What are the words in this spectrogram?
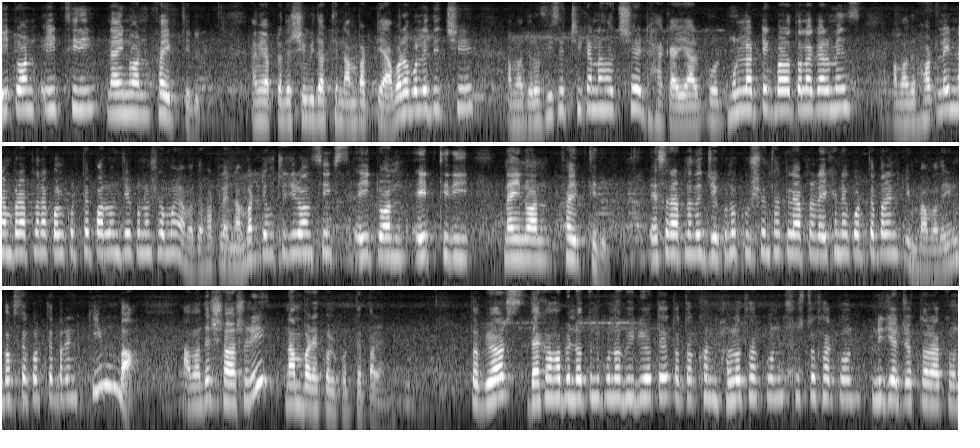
eight one eight three nine one five three আমি আপনাদের সুবিধার্থে নাম্বারটি আবারও বলে দিচ্ছি। আমাদের অফিসের ঠিকানা হচ্ছে ঢাকা এয়ারপোর্ট মোল্লারটেক বারোতলা গার্মেন্টস। আমাদের হটলাইন নাম্বার আপনারা কল করতে পারেন যে কোনো সময়। আমাদের হটলাইন নাম্বারটি হচ্ছে zero one six eight one eight three nine one five three এছাড়া আপনাদের যে কোনো কোশ্চেন থাকলে আপনারা এখানে করতে পারেন কিংবা আমাদের ইনবক্সে করতে পারেন কিংবা আমাদের সরাসরি নাম্বারে কল করতে পারেন। তো ভিউয়ার্স দেখা হবে নতুন কোনো ভিডিওতে। ততক্ষণ ভালো থাকুন, সুস্থ থাকুন, নিজের যত্ন রাখুন।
